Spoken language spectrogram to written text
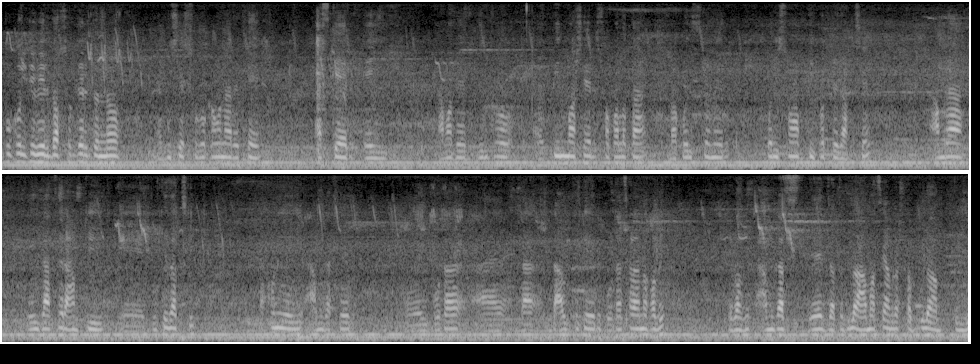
উপকূল টিভির দর্শকদের জন্য বিশেষ শুভকামনা রেখে আজকের এই আমাদের দীর্ঘ তিন মাসের সফলতা বা পরিশ্রমের পরিসমাপ্তি করতে যাচ্ছে। আমরা এই গাছের আমটি তুলতে যাচ্ছি। এখনই এই আম গাছের এই গোটা ডাল থেকে বোটা ছাড়ানো হবে এবং আম গাছে যতগুলো আম আছে আমরা সবগুলো আম তুলব।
